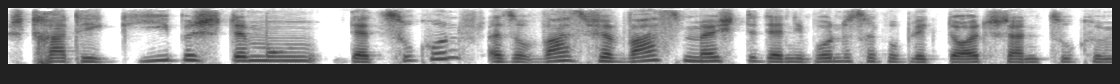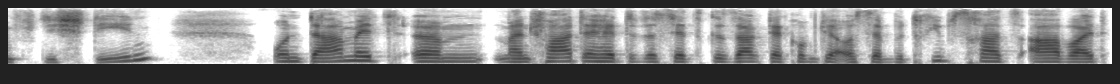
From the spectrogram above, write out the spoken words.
Strategiebestimmung der Zukunft. Also was für was möchte denn die Bundesrepublik Deutschland zukünftig stehen? Und damit, ähm, mein Vater hätte das jetzt gesagt, der kommt ja aus der Betriebsratsarbeit,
